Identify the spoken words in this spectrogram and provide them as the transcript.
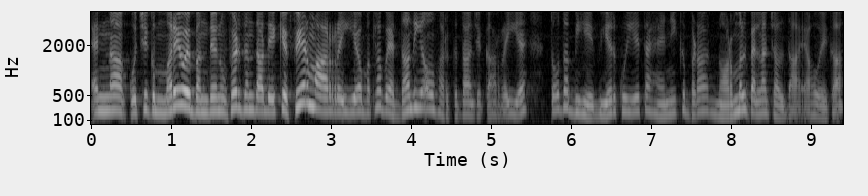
ਇੰਨਾ ਕੁਝ ਇੱਕ ਮਰੇ ਹੋਏ ਬੰਦੇ ਨੂੰ ਫਿਰ ਜ਼ਿੰਦਾ ਦੇਖ ਕੇ ਫਿਰ ਮਾਰ ਰਹੀ ਹੈ। ਮਤਲਬ ਐਦਾਂ ਦੀਆਂ ਉਹ ਹਰਕਤਾਂ ਜੇ ਕਰ ਰਹੀ ਹੈ, ਤਾਂ ਉਹਦਾ ਬਿਹੇਵੀਅਰ ਕੋਈ ਇਹ ਤਾਂ ਹੈ ਨਹੀਂ ਕਿ ਬੜਾ ਨਾਰਮਲ ਪਹਿਲਾਂ ਚੱਲਦਾ ਆਇਆ ਹੋਵੇਗਾ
